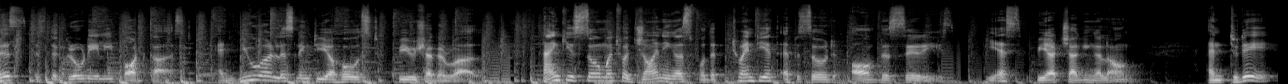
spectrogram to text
This is the Grow Daily podcast, and you are listening to your host, Piyush Agarwal. Thank you so much for joining us for the 20th episode of this series. Yes, we are chugging along. And today,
